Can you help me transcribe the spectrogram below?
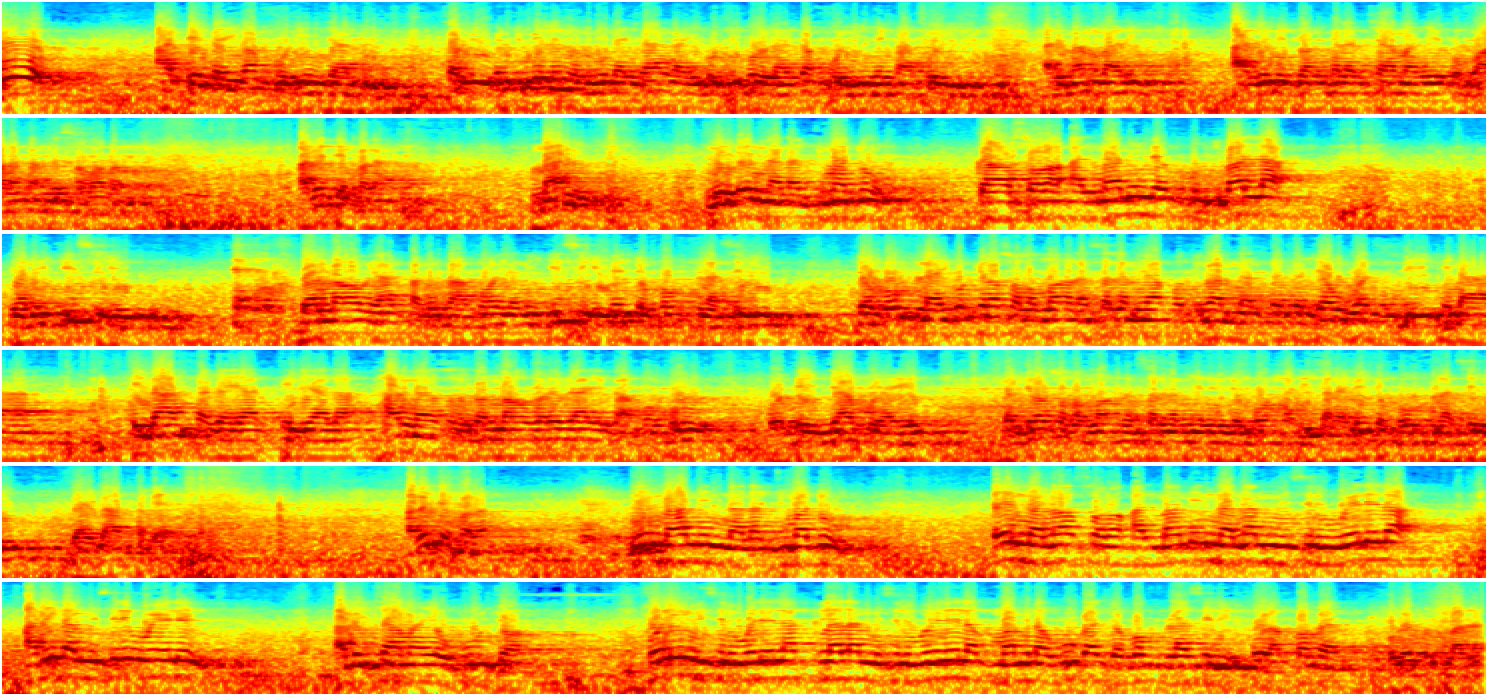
ko a den bɛ i ka foli jaabi sabu i bɛ jugelen don min na i kan ka i ko la i ka foli ɲɛ k'a to yen alimami malik ale ni dɔnnikɛla caman ye o fɔ ala k'an bɛ sawaba a bɛ ten fana maa min ni e nana juma don k'a sɔrɔ alimami bɛ kutuba la yanni k'i sigi dɔnnibagaw y'a kanu k'a fɔ yanni k'i sigi i bɛ jɔkɔ fila seli jɔkɔ fila i ko kira sɔlɔlɔhu alayhi wa sallam y'a fɔ cogoya min na tatajawwaz bihima i b'a tagaya teliya la hali n'a sɔrɔ dɔnnibagaw wɛrɛ y'a ye k'a fɔ ko o tɛ diyagoya ye nka kira sɔlɔlɔhu alayhi wa sallam ye nin de fɔ hadisa la i bɛ jɔkɔ fila seli nka i b'a tagaya a bɛ ten fana ni maa min nana juma don e nana sɔrɔ alimami nana misiri wele la a bɛ ka misiri wele a bɛ caman ye u b'u jɔ fo ni misiri wele la tilala misiri tuma min na u b'u ka jɔkɔ fila seli o la kɔfɛ u bɛ kutuba la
